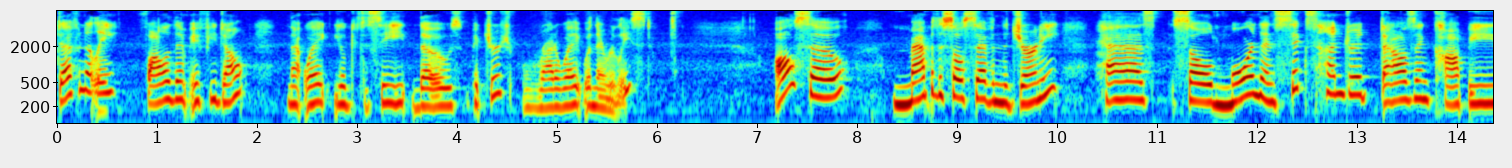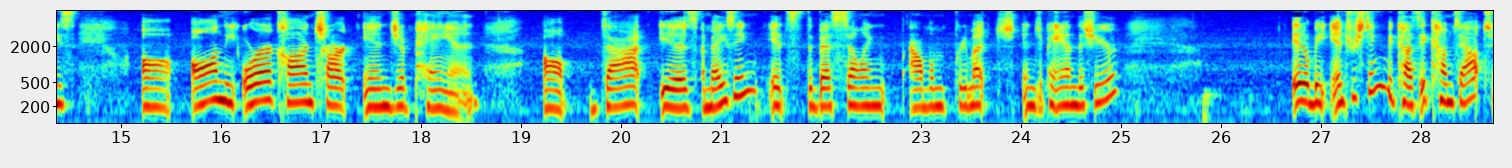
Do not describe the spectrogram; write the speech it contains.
definitely follow them if you don't. That way, you'll get to see those pictures right away when they're released. Also, Map of the Soul 7 The Journey has sold more than 600,000 copies uh, on the Oricon chart in Japan. Uh, that is amazing. It's the best selling album pretty much in Japan this year. It'll be interesting because it comes out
